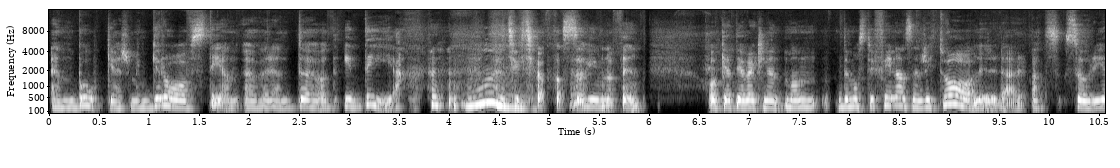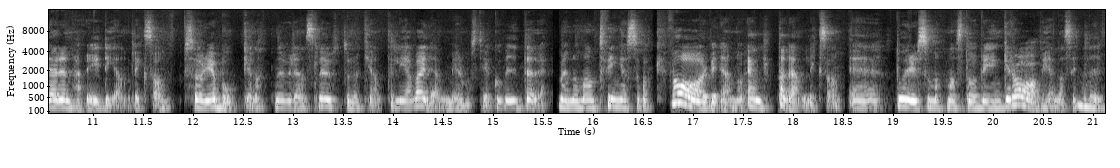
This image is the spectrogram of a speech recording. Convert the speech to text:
en bok är som en gravsten över en död idé. det tyckte jag var så himla fint. Och att det verkligen, man, det måste finnas en ritual i det där. Att sörja den här idén. Liksom. Sörja boken, att nu är den slut och nu kan jag inte leva i den mer, måste jag gå vidare. Men om man tvingas att vara kvar vid den och älta den, liksom, eh, då är det som att man står vid en grav hela sitt liv.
